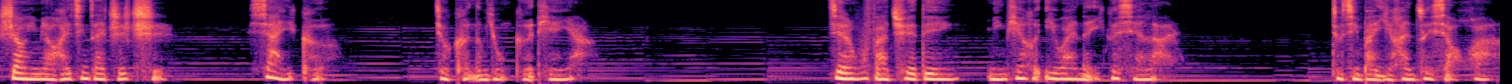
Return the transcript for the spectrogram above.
上一秒还近在咫尺，下一刻。就可能永隔天涯。既然无法确定明天和意外哪一个先来，就请把遗憾最小化，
